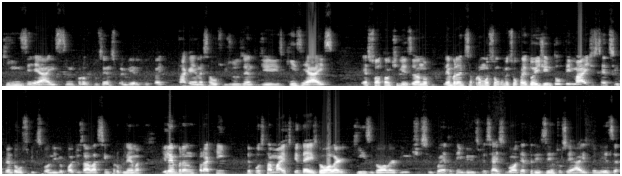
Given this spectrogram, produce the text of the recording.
15 reais, sim, para os 200 primeiros, você vai estar tá ganhando essa USP de, 200, de 15 reais é só estar tá utilizando. Lembrando que essa promoção começou faz dois dias, então tem mais de 150 USP disponível, pode usar lá sem problema. E lembrando para quem depositar mais do que 10 dólares, 15 dólares, 20, 50, tem brindes especiais que vão até 300 reais, beleza?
